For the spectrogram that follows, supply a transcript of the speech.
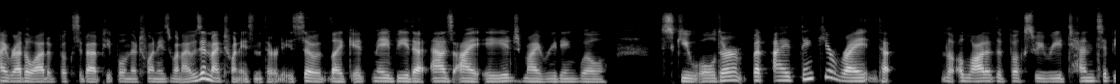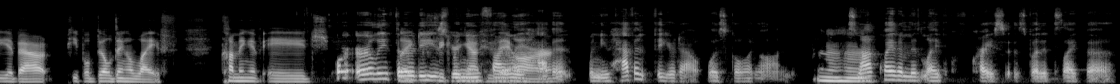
I read a lot of books about people in their 20s when I was in my 20s and 30s. So, like, it may be that as I age, my reading will skew older. But I think you're right that a lot of the books we read tend to be about people building a life, coming of age. or early like, 30s when you out who they finally are. haven't when you haven't figured out what's going on it's Mhm. not quite a midlife crisis but it's like a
